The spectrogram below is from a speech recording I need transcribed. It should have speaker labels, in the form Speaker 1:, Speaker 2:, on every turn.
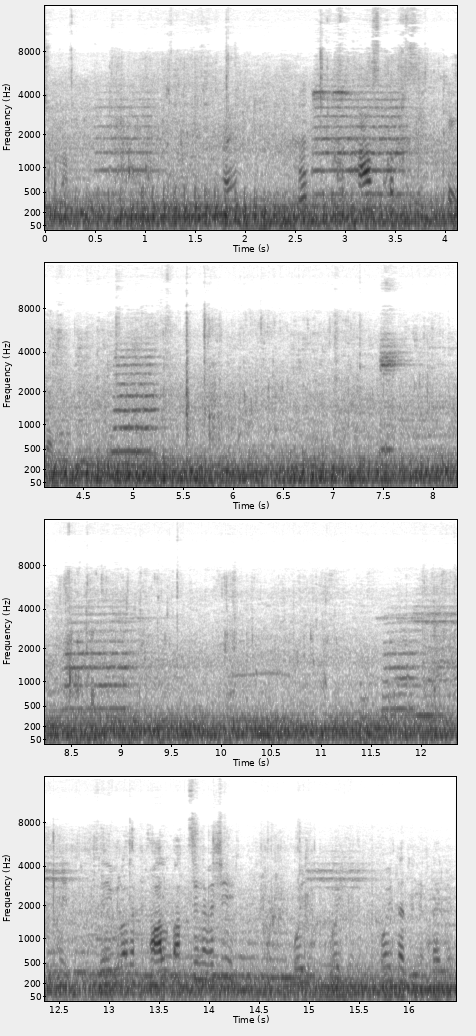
Speaker 1: করলাম হ্যাঁ? করতেছি
Speaker 2: ঠিক আছে।
Speaker 1: যেগুলোতে ফল পাচ্ছি না বেশি। ওই ওই ওইটা দিয়ে তাইলে।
